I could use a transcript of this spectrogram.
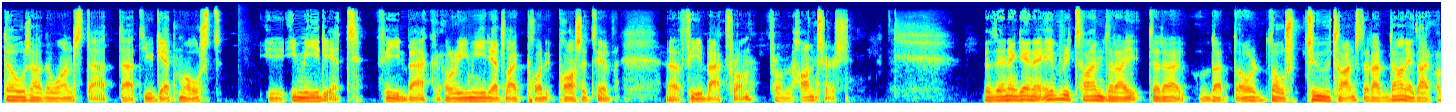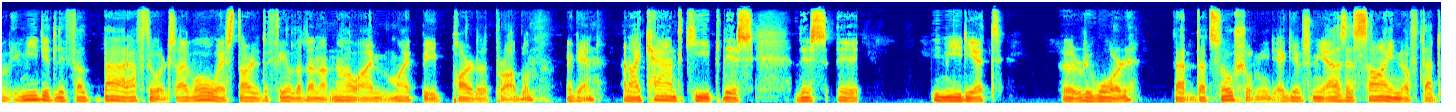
those are the ones that that you get most immediate feedback or immediate like positive uh, feedback from from the hunters. But then again every time that i that i that or those two times that i've done it i immediately felt bad afterwards. I've always started to feel that now i might be part of the problem again and i can't keep this this uh, immediate uh, reward that that social media gives me as a sign of that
